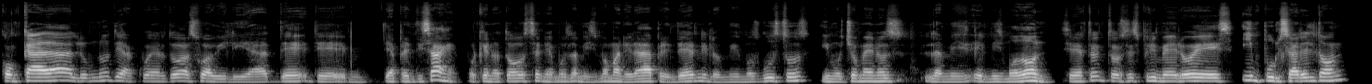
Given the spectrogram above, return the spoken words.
con cada alumno de acuerdo a su habilidad de, de, aprendizaje, porque no todos tenemos la misma manera de aprender ni los mismos gustos y mucho menos el mismo don, ¿cierto? Entonces primero es impulsar el don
